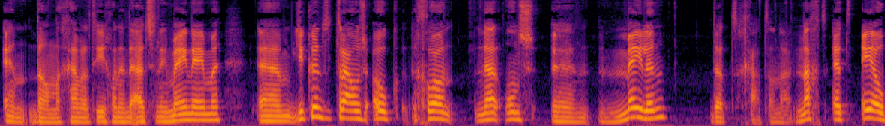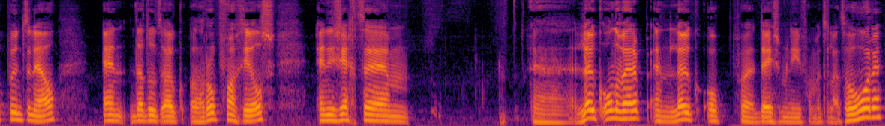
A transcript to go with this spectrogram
En dan gaan we dat hier gewoon in de uitzending meenemen. Ehm, je kunt het trouwens ook gewoon naar ons eh, mailen. Dat gaat dan naar nacht.eo.nl. En dat doet ook Rob van Gils. En die zegt... ehm, eh, leuk onderwerp en leuk op eh, deze manier van me te laten horen.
